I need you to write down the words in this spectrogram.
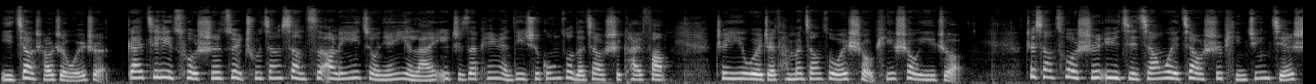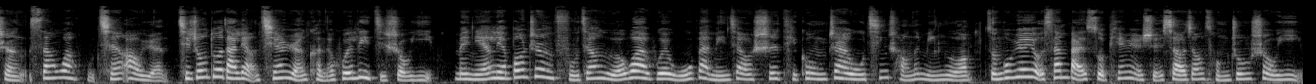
以较少者为准。该激励措施最初将向自2019年以来一直在偏远地区工作的教师开放，这意味着他们将作为首批受益者。这项措施预计将为教师平均节省3万五千澳元，其中多达两千人可能会立即受益。每年，联邦政府将额外为500名教师提供债务清偿的名额，总共约有300所偏远学校将从中受益。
